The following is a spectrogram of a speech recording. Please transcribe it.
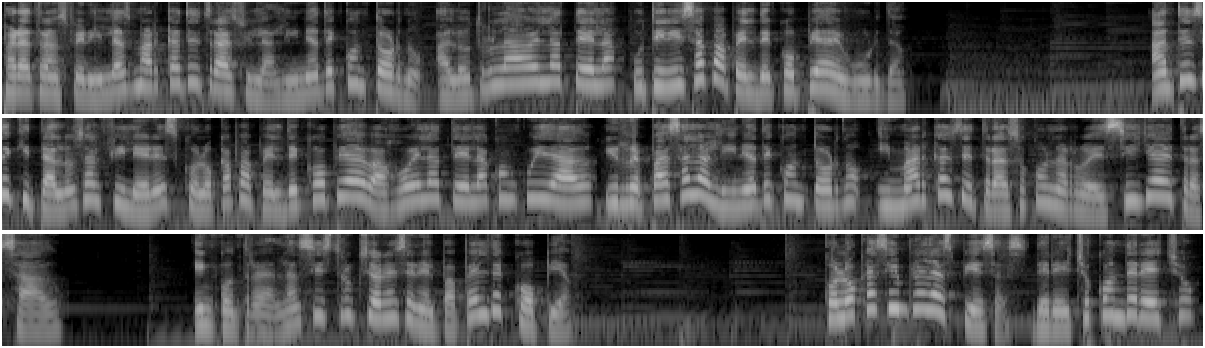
Para transferir las marcas de trazo y las líneas de contorno al otro lado de la tela, utiliza papel de copia de burda. Antes de quitar los alfileres, coloca papel de copia debajo de la tela con cuidado y repasa las líneas de contorno y marcas de trazo con la ruedecilla de trazado. Encontrarán las instrucciones en el papel de copia. Coloca siempre las piezas derecho con derecho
